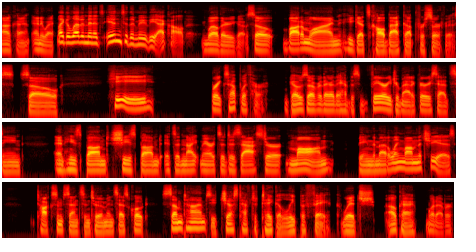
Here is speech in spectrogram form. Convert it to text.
Okay. Anyway, Like 11 minutes into the movie, I called it. well, there you go. So, bottom line, he gets called back up for surface. So, he breaks up with her, goes over there. They have this very dramatic, very sad scene, and he's bummed. She's bummed. It's a nightmare. It's a disaster. Mom, being the meddling mom that she is, talks some sense into him and says, quote, sometimes you just have to take a leap of faith, which, okay, whatever.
